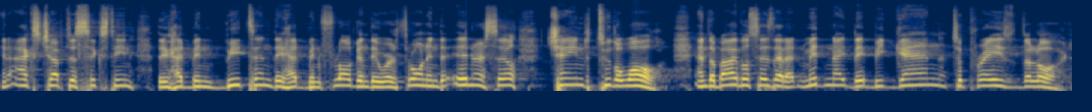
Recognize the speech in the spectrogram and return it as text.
in Acts chapter 16. They had been beaten, they had been flogged, and they were thrown in the inner cell, chained to the wall. And the Bible says that at midnight they began to praise the Lord.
